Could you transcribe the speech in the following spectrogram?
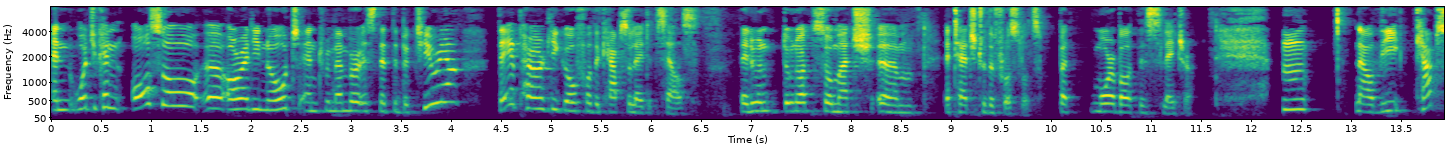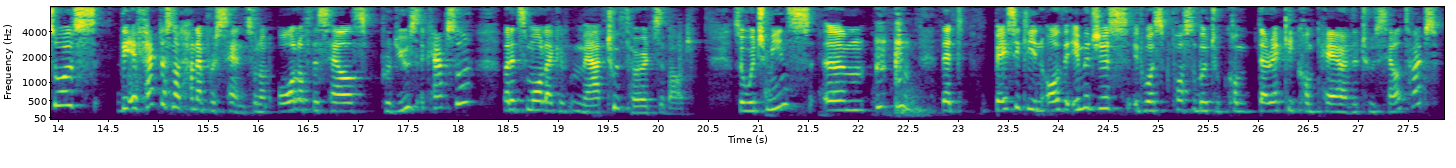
And what you can also uh, already note and remember is that the bacteria, they apparently go for the capsulated cells. They do, do not so much um, attach to the frustules, but more about this later. Mm, now, the capsules, the effect is not 100%, so not all of the cells produce a capsule, but it's more like yeah, two thirds about. So, which means um, that basically in all the images, it was possible to com directly compare the two cell types.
